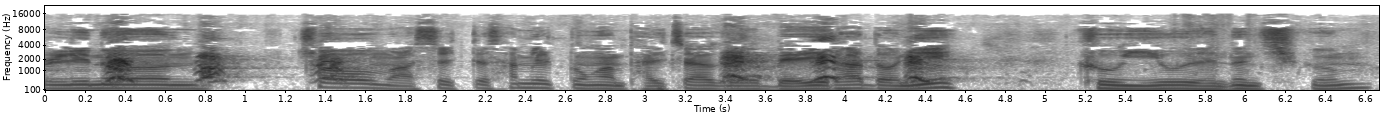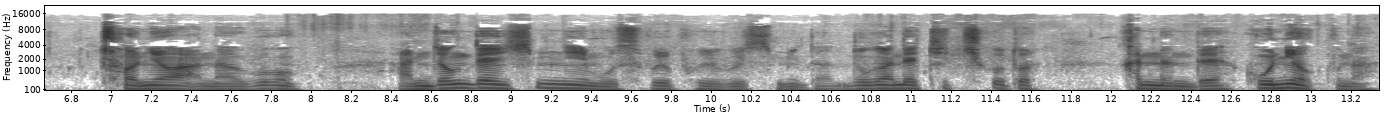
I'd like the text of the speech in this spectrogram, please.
분리는 처음 왔을 때 3일 동안 발작을 매일 하더니 그 이후에는 지금 전혀 안 하고 안정된 심리 모습을 보이고 있습니다. 누가 내 뒤치고 갔는데 곤이었구나.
